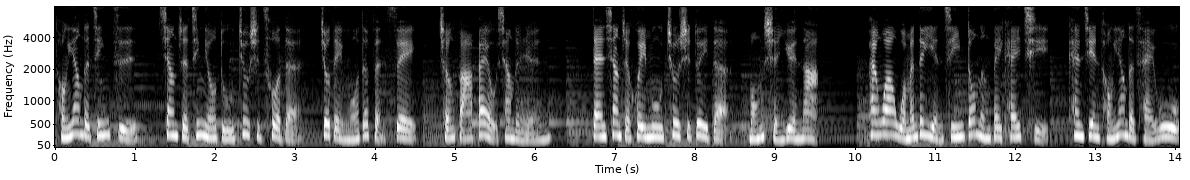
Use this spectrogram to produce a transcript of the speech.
同样的金子，向着金牛犊就是错的，就得磨得粉碎，惩罚拜偶像的人；但向着会幕就是对的，蒙神悦纳。盼望我们的眼睛都能被开启。看见同样的财物，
